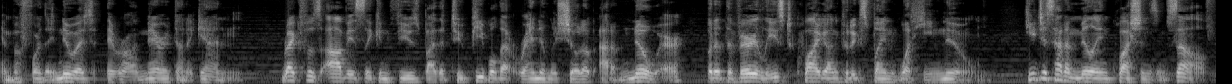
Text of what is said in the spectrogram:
and before they knew it, they were on Maridun again. Rex was obviously confused by the two people that randomly showed up out of nowhere, but at the very least, Qui-Gon could explain what he knew. He just had a million questions himself,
